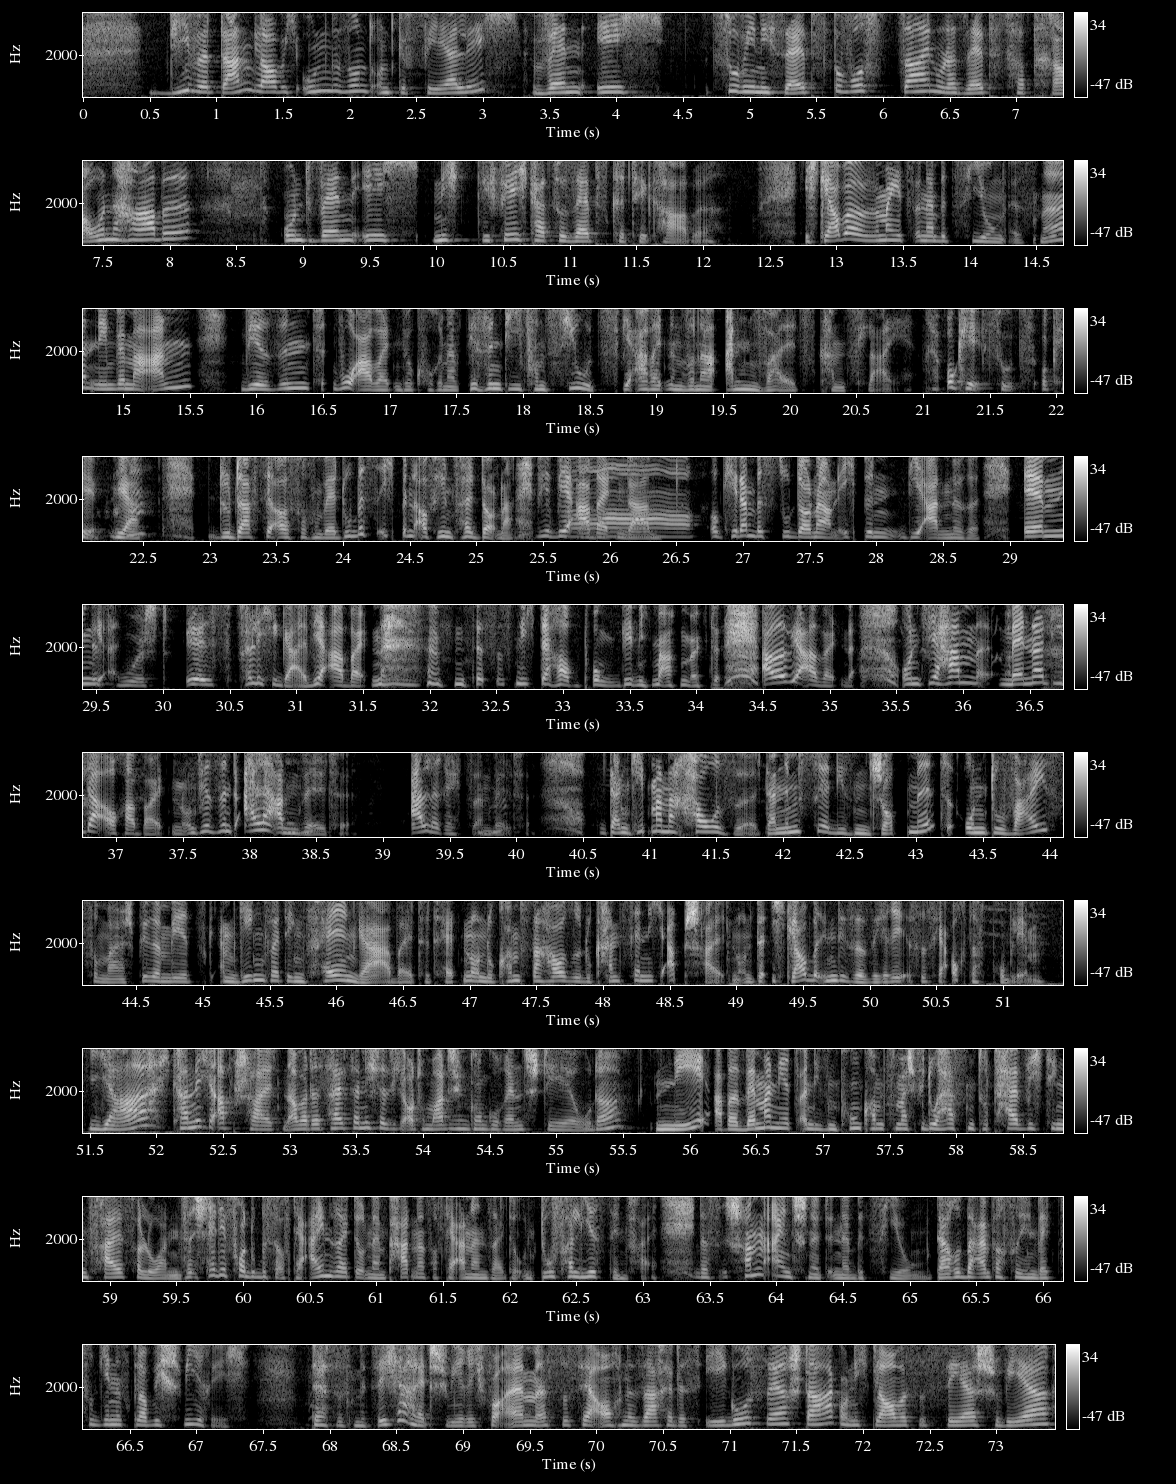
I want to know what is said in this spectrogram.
die wird dann, glaube ich, ungesund und gefährlich, wenn ich zu wenig Selbstbewusstsein oder Selbstvertrauen habe und wenn ich nicht die Fähigkeit zur Selbstkritik habe. Ich glaube aber, wenn man jetzt in einer Beziehung ist, ne, nehmen wir mal an, wir sind, wo arbeiten wir, Corinna? Wir sind die von Suits. Wir arbeiten in so einer Anwaltskanzlei. Okay, Suits, okay. Ja, du darfst dir aussuchen, wer du bist. Ich bin auf jeden Fall Donna. Wir, wir arbeiten da. Okay, dann bist du Donna und ich bin die andere. Ähm, Ist wurscht. Ist völlig egal, wir arbeiten. Das ist nicht der Hauptpunkt, den ich machen möchte. Aber wir arbeiten da. Und wir haben Männer, die da auch arbeiten. Und wir sind alle Anwälte. Alle Rechtsanwälte. Dann geht man nach Hause. Dann nimmst du ja diesen Job mit und du weißt zum Beispiel, wenn wir jetzt an gegenseitigen Fällen gearbeitet hätten und du kommst nach Hause, du kannst ja nicht abschalten. Und ich glaube, in dieser Serie ist es ja auch das Problem. Ja, ich kann nicht abschalten, aber das heißt ja nicht, dass ich automatisch in Konkurrenz stehe, oder? Nee, aber wenn man jetzt an diesen Punkt kommt, zum Beispiel, du hast einen total wichtigen Fall verloren. Stell dir vor, du bist auf der einen Seite und dein Partner ist auf der anderen Seite und du verlierst den Fall. Das ist schon ein Einschnitt in der Beziehung. Darüber einfach so hinwegzugehen, ist, glaube ich, schwierig. Das ist mit Sicherheit schwierig. Vor allem ist es ja auch eine Sache des Egos sehr stark und ich glaube, es ist sehr schwer,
